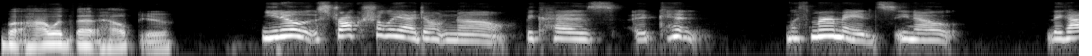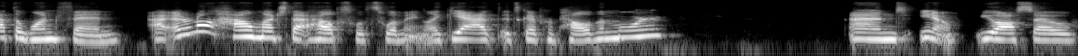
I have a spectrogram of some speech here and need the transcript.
But how would that help you? You know, structurally I don't know because it can with mermaids, you know, they got the one fin. I, I don't know how much that helps with swimming. Like, yeah, it's going to propel them more. And, you know, you also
